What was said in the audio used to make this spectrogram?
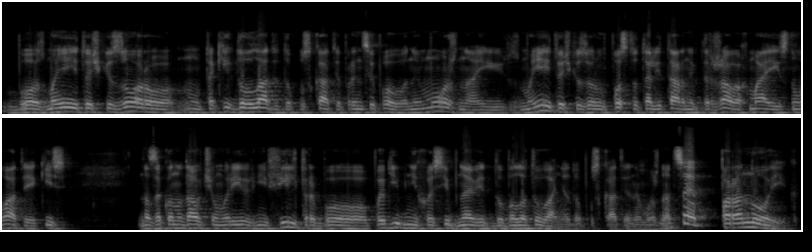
Бо з моєї точки зору, ну таких до влади допускати принципово не можна. І з моєї точки зору, в посттоталітарних державах має існувати якийсь на законодавчому рівні фільтр, бо подібних осіб навіть до балотування допускати не можна. Це параноїк,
